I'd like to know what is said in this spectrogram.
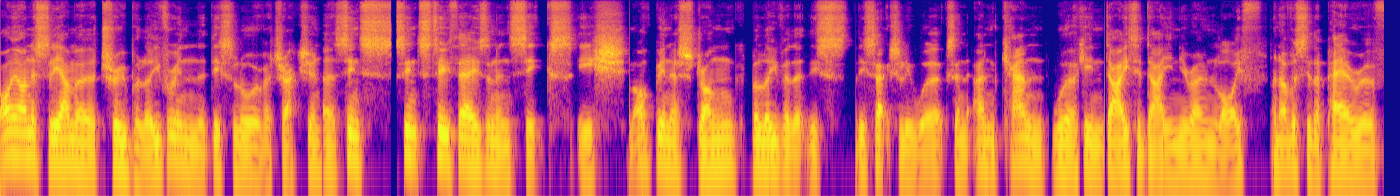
I honestly am a true believer in the, this law of attraction uh, since since 2006 ish I've been a strong believer that this this actually works and and can work in day to day in your own life and obviously the power of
